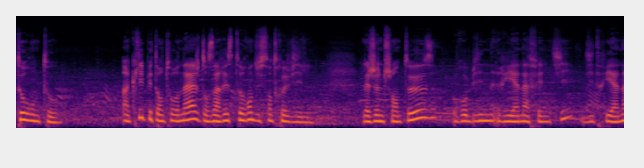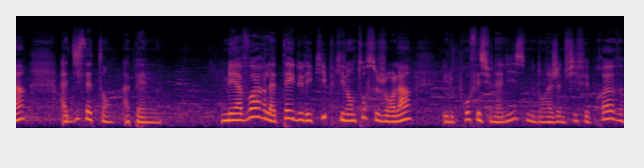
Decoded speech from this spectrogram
Toronto. Un clip est en tournage dans un restaurant du centre-ville. La jeune chanteuse, Robin Rihanna Fenty, dite Rihanna, a 17 ans à peine. Mais à voir la taille de l'équipe qui l'entoure ce jour-là et le professionnalisme dont la jeune fille fait preuve,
